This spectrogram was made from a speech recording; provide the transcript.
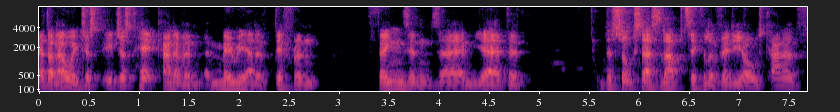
I don't know. It just it just hit kind of a, a myriad of different things, and um, yeah, the the success of that particular video has kind of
